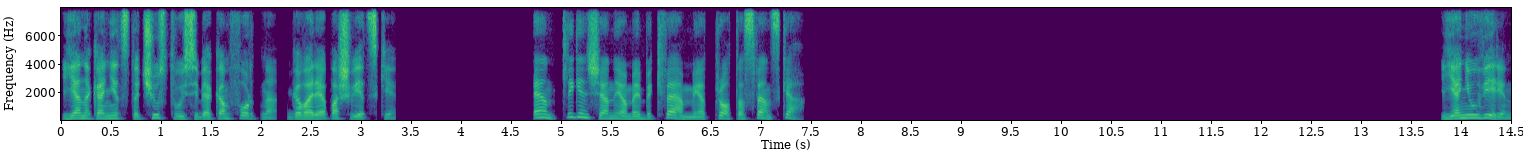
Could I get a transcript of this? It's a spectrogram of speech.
Я наконец-то чувствую себя комфортно, говоря по-шведски. Äntligen känner jag mig bekväm med att prata svenska. Я не уверен,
